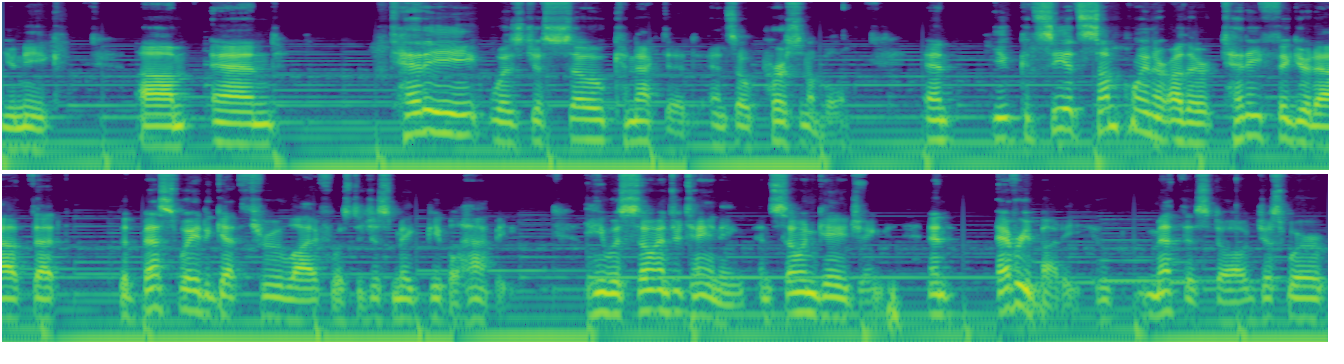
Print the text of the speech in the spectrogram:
unique. Um, and Teddy was just so connected and so personable, and you could see at some point or other, Teddy figured out that the best way to get through life was to just make people happy. He was so entertaining and so engaging, and everybody who met this dog just were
